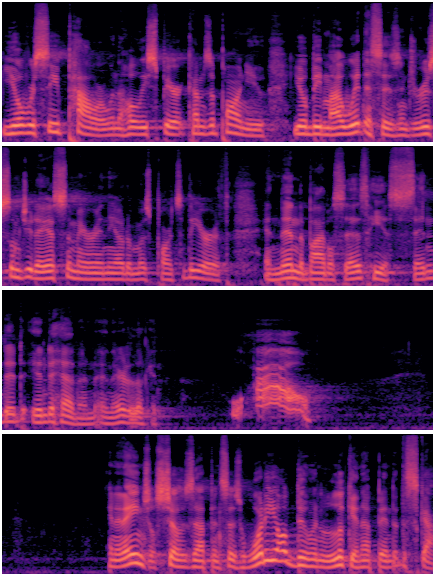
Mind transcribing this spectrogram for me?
You'll receive power when the Holy Spirit comes upon you. You'll be my witnesses in Jerusalem, Judea, Samaria, and the outermost parts of the earth. And then the Bible says he ascended into heaven, and they're looking, wow. And an angel shows up and says, What are y'all doing looking up into the sky?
